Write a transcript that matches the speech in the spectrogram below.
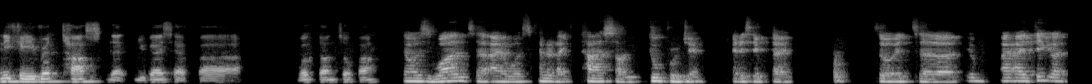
Any favorite tasks that you guys have uh, worked on so far? There was once uh, I was kind of like tasked on two projects at the same time. So it's uh, it, I, I think uh,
